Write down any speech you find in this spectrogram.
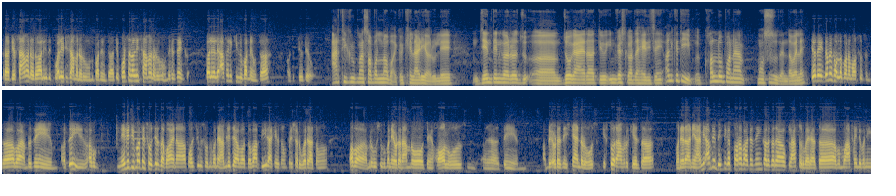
र त्यो सामानहरू अलिकति क्वालिटी सामानहरू हुनुपर्ने हुन्छ। त्यो पर्सनली सामानहरू हुँदाखेरि चाहिँ कहिले कहिले आफैले किन्नुपर्ने हुन्छ। हजुर त्यो त्यो हो। आर्थिक रूपमा सबल नभएको खेलाडीहरूले जेन तेन गरेर जो जोगाएर त्यो इन्भेस्ट गर्दाखेरि चाहिँ अलिकति खल्लोपना महसुस हुँदैन तपाईँलाई? त्यो त एकदमै खल्लोपना महसुस हुन्छ। अब हाम्रो चाहिँ अझै अब नेगेटिभ मात्रै सोचेर त भएन। पोजिटिभ सोध्नुपर्ने। हामीले चाहिँ अब दबाब दिइराखेका छौँ प्रेसर गरिरहेको छौँ अब हाम्रो उसको पनि एउटा राम्रो चाहिँ हल होस् चाहिँ हाम्रो एउटा चाहिँ स्ट्यान्डर्ड होस् यस्तो राम्रो खेल्छ भनेर अनि हामी आफ्नै व्यक्तिगत तर्फबाट चाहिँ कता कता अब क्लासहरू भइरहेछ अब म आफैले पनि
